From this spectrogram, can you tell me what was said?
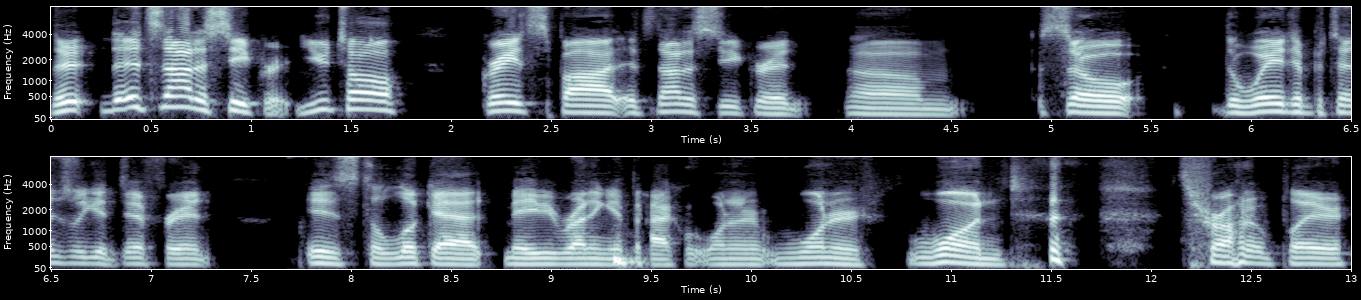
It's not a secret. Utah, great spot. It's not a secret. Um, so the way to potentially get different is to look at maybe running it back with one or one or one Toronto player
